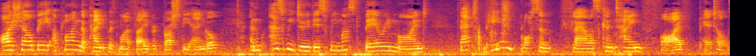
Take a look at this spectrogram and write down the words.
I shall be applying the paint with my favourite brush, the angle. And as we do this, we must bear in mind that peach blossom flowers contain five petals.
